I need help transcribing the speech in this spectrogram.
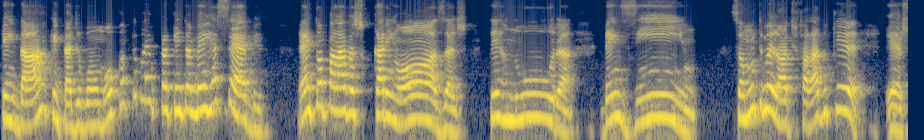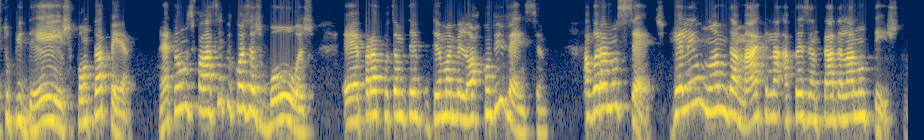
quem dá, quem está de bom humor, quanto para quem também recebe. Né? Então, palavras carinhosas, ternura, benzinho, são muito melhor de falar do que é, estupidez, pontapé. Né? Então, vamos falar sempre coisas boas, é, para ter, ter uma melhor convivência. Agora, no 7, releia o nome da máquina apresentada lá no texto.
